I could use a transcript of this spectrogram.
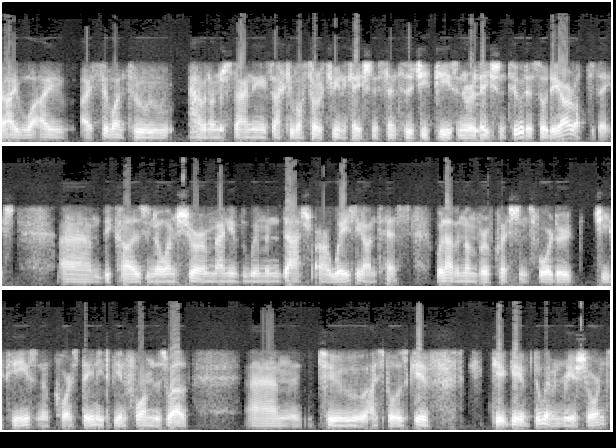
I, I, I still want to have an understanding exactly what sort of communication is sent to the GPs in relation to this, so they are up to date. Um, because you know, I'm sure many of the women that are waiting on tests will have a number of questions for their GPs, and of course they need to be informed as well. Um, to I suppose give, give give the women reassurance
